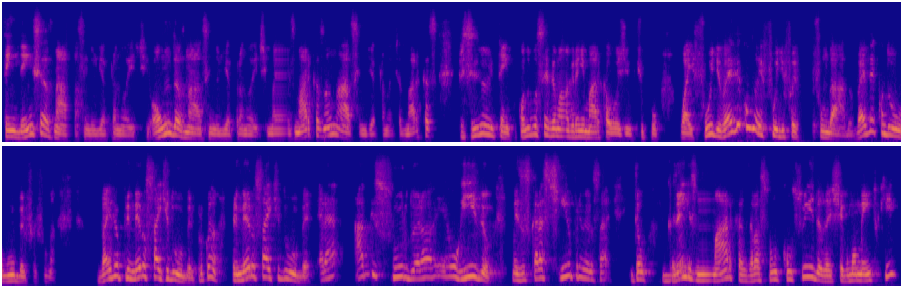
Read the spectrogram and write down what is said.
Tendências nascem do dia para noite. Ondas nascem do dia para noite, mas marcas não nascem do dia para noite. As marcas precisam de tempo. Quando você vê uma grande marca hoje, tipo o iFood, vai ver quando o iFood foi fundado, vai ver quando o Uber foi fundado Vai ver o primeiro site do Uber. Primeiro site do Uber. Era absurdo, era é horrível, mas os caras tinham o primeiro site. Então, grandes marcas, elas são construídas. Aí chega um momento que,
